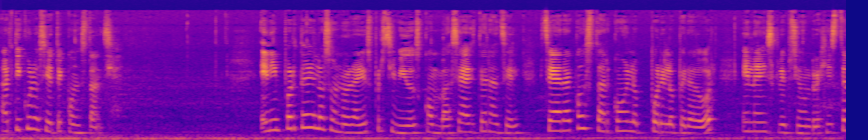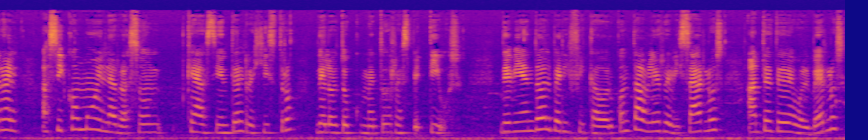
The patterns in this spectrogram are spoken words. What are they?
Artículo 7. Constancia. El importe de los honorarios percibidos con base a este arancel se hará constar por el operador en la inscripción registral, así como en la razón que asiente el registro de los documentos respectivos debiendo el verificador contable revisarlos antes de devolverlos,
